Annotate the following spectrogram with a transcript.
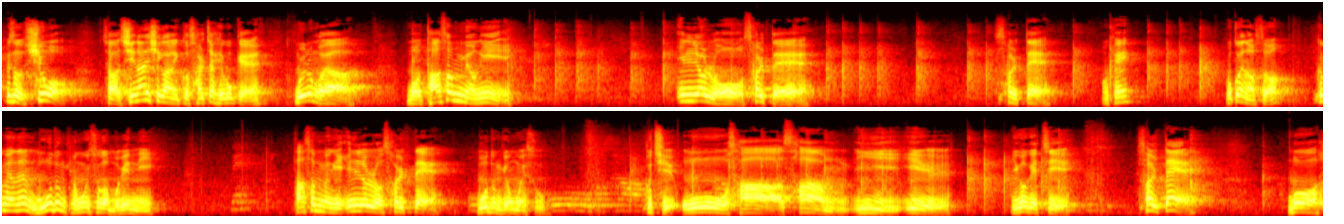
그래서 쉬워. 자, 지난 시간에 거 살짝 해볼게. 뭐 이런 거야. 뭐 다섯 명이 일렬로 설 때, 설 때, 오케이? 몇 건이 나왔어? 그러면은 모든 경우의 수가 뭐겠니? 네. 다섯 명이 일렬로 설 때 모든 경우의 수. 5, 4. 그치? 5, 4, 3, 2, 1 이거겠지? 설 때 뭐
